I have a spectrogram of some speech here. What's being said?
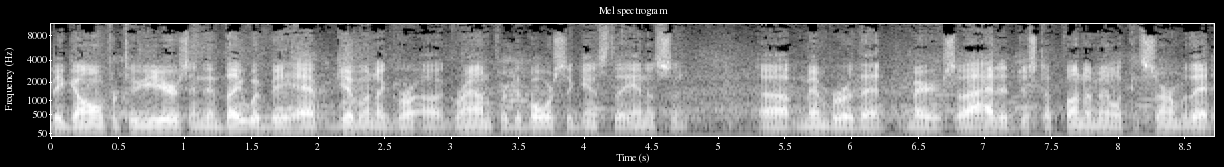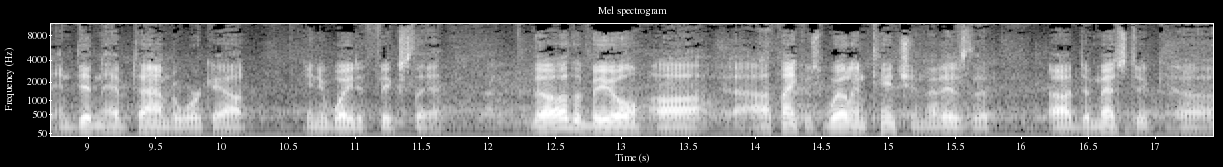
be gone for two years, and then they would be have, given a, gr- a ground for divorce against the innocent uh, member of that marriage. So I had a, just a fundamental concern with that, and didn't have time to work out any way to fix that. The other bill, uh, I think, was well intentioned. That is the uh, domestic uh,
